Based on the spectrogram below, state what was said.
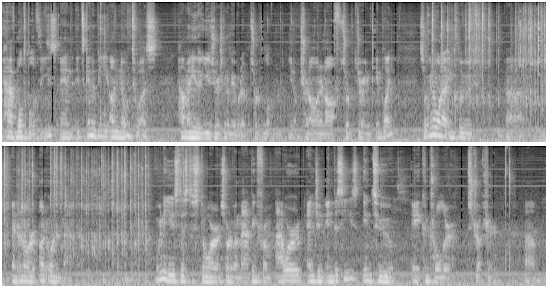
have multiple of these, and it's going to be unknown to us how many the user is going to be able to sort of you know turn on and off sort of during gameplay. So we're going to want to include uh, an unorder unordered map. We're going to use this to store sort of a mapping from our engine indices into a controller structure. Um,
